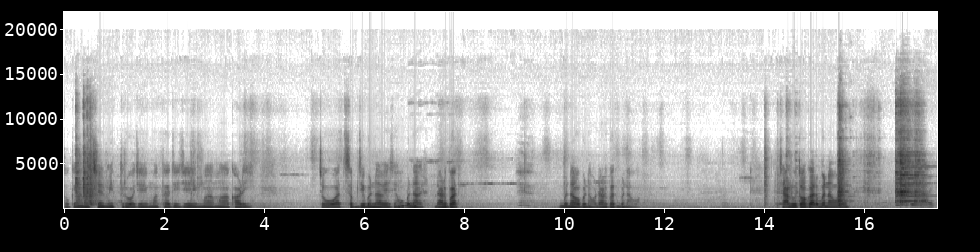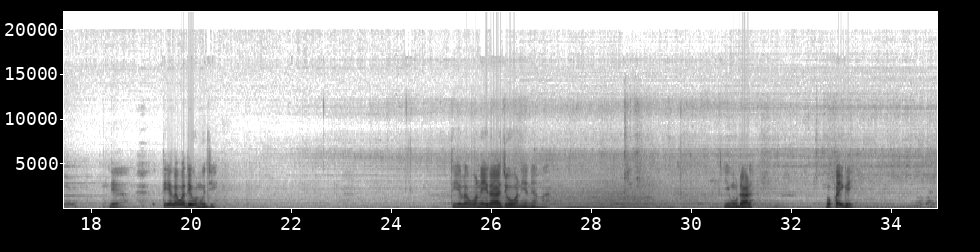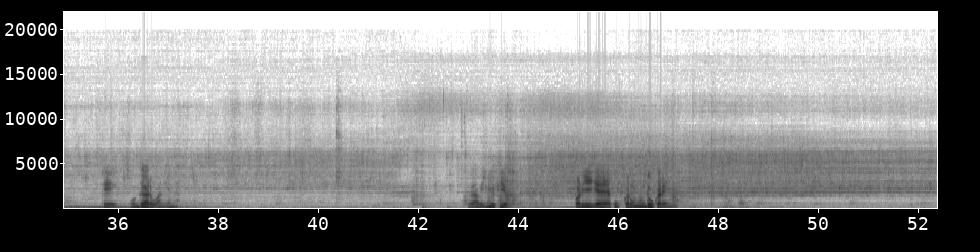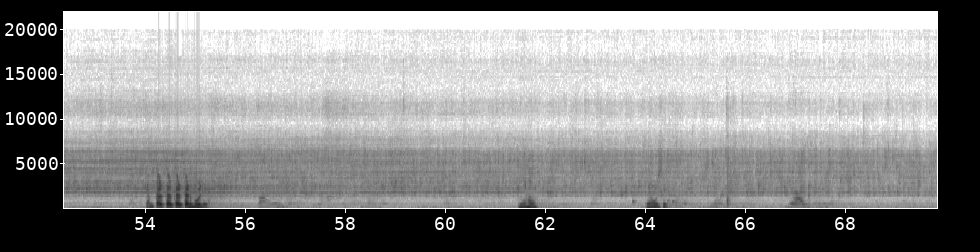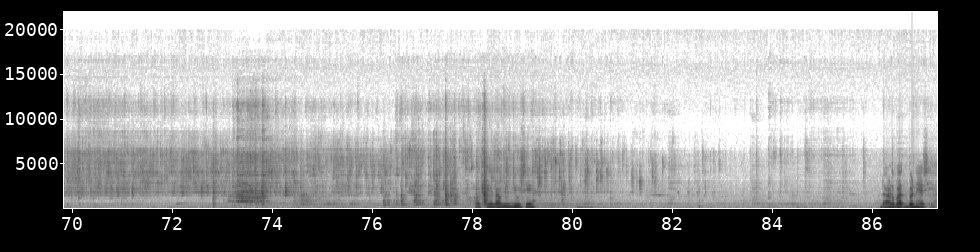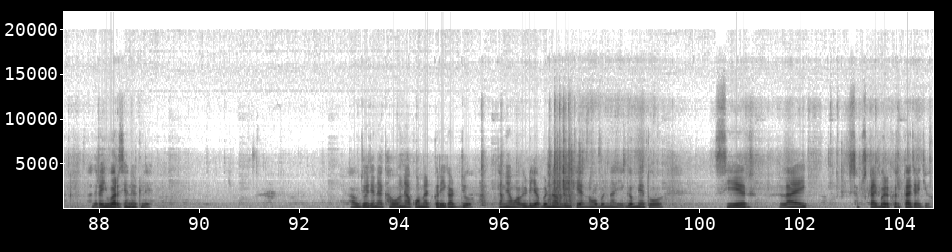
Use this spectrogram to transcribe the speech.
તો કેમ છે મિત્રો? જય માતાજી, જય મા મા કાળી. જો આ સબ્જી બનાવે છે શું બનાવે? દાળ ભાત. બનાવો બનાવો, દાળ ભાત બનાવો. ચાલુ તો ઘર બનાવવાનું. તેલ આવવા દેવાનું હજી. તેલ આવવાની રાહ જોવાની એને આમાં. એ હું દાળ બફાઈ ગઈ. તે વઘારવાની હે ને હવે આવી ગયું તેલ. પડી જાય કુકર ઊંધું કરે અહીંયા કેમ તળતળ તળતળ બોલે? એ હું કેવું છે તેલ આવી ગયું છે દાળ ભાત બને છે. આજે રવિવાર છે ને એટલે આવજો જેને ખાવો અને કોમેન્ટ કરી કાઢજો કે અમે આવા વિડીયા બનાવવી કે ન બનાવી, ગમે તો શેર લાઈક સબસ્ક્રાઈબર કરતા જજો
